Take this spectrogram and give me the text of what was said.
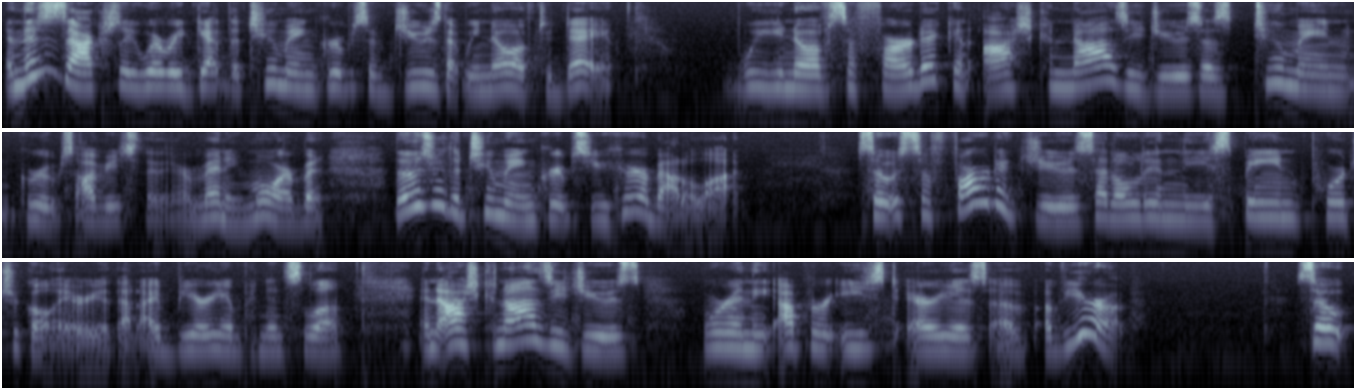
and this is actually where we get the two main groups of Jews that we know of today. We know of Sephardic and Ashkenazi Jews as two main groups. Obviously, there are many more, but those are the two main groups you hear about a lot. So, Sephardic Jews settled in the Spain Portugal area, that Iberian Peninsula, and Ashkenazi Jews were in the Upper East areas of, of Europe. So,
